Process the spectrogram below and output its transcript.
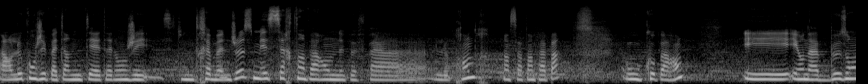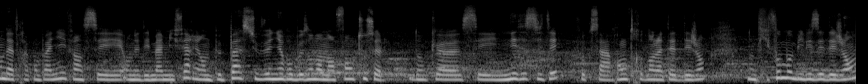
Alors, le congé paternité est allongé, c'est une très bonne chose, mais certains parents ne peuvent pas le prendre, un certain papa ou coparents. Et, et on a besoin d'être accompagné. Enfin, c'est, on est des mammifères et on ne peut pas subvenir aux besoins d'un enfant tout seul. Donc euh, c'est une nécessité. Il faut que ça rentre dans la tête des gens. Donc il faut mobiliser des gens.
